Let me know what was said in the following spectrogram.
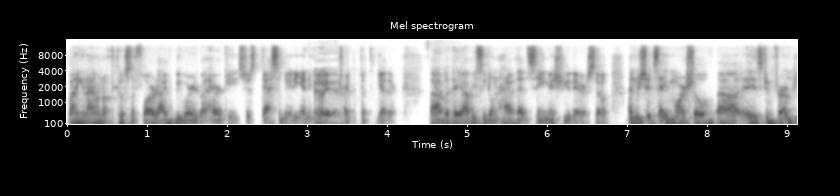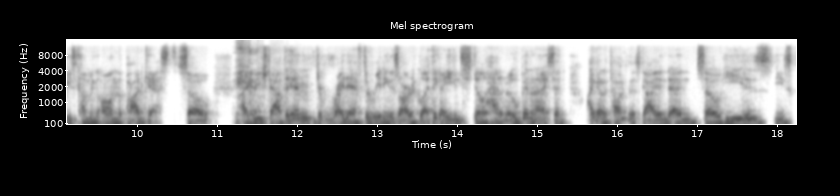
buying an island off the coast of Florida. I'd be worried about hurricanes just decimating anything Oh, I yeah. ever tried to put together. Uh, Yeah. But they obviously don't have that same issue there. So, and we should say Marshall uh, is confirmed he's coming on the podcast. So I reached out to him to, right after reading this article. I think I even still had it open, and I said I got to talk to this guy, and and so he is he's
